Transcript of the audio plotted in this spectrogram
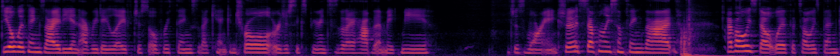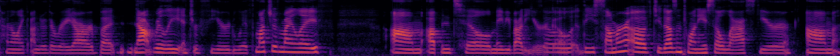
deal with anxiety in everyday life just over things that I can't control or just experiences that I have that make me just more anxious. It's definitely something that I've always dealt with. It's always been kind of like under the radar, but not really interfered with much of my life. um, up until maybe about a year so ago. The summer of 2020, so last year, um,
